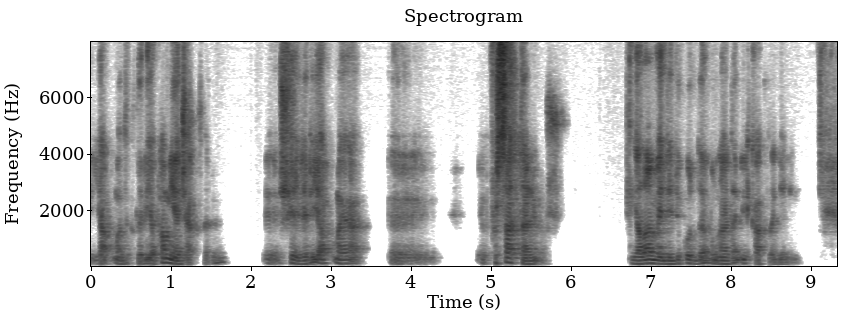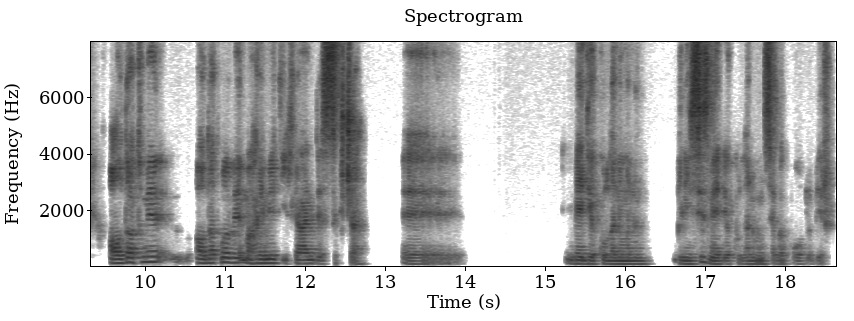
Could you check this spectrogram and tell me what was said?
yapmadıkları, yapamayacakları e, şeyleri yapmaya e, fırsat tanıyor. Yalan ve dedikodu da bunlardan ilk akla geliyor. Aldatma, aldatma ve mahremiyet ihlali de sıkça e, medya kullanımının, bilinçsiz medya kullanımının sebep olduğu bir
